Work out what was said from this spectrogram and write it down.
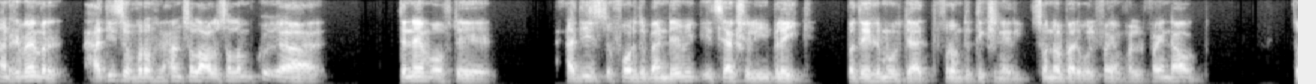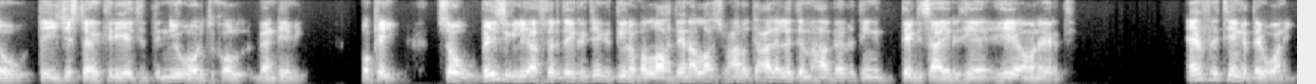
And remember, hadith of Prophet Muhammad sallallahu uh, the name of the hadith for the pandemic, it's actually plague, but they removed that from the dictionary, so nobody will find will find out. So they just uh, created a new word called pandemic. Okay, so basically, after they reject the deen of Allah, then Allah subhanahu wa ta'ala let them have everything they desire here, here on earth. Everything they wanted.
